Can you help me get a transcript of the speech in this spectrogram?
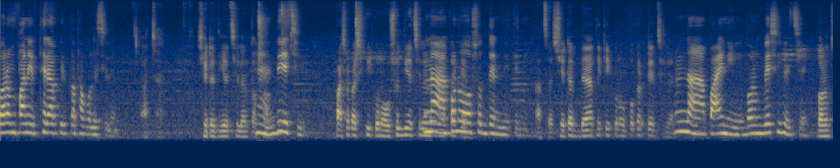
গরম পানির থেরাপির কথা বলেছিলেন। আচ্ছা সেটা দিয়েছিলেন তখন? হ্যাঁ দিয়েছি। পাশাপাশি কি কোনো ওষুধ দিয়েছিলেন না কোনো ওষুধ দেননি তিনি। আচ্ছা সেটা দেয়াতে কি কোনো উপকার পেয়েছিলেন? না পাইনি বরং বেশি হয়েছে। বরঞ্চ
